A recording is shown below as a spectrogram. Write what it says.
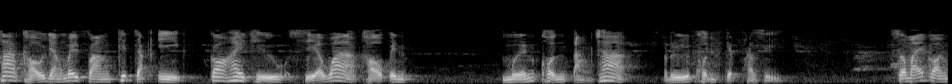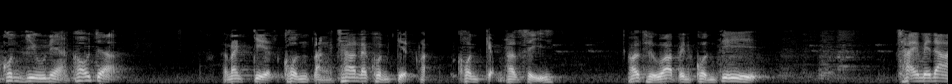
ถ้าเขายังไม่ฟังคิดจักรอีก ก็ให้ถือเสียว่าเขาเป็น เหมือนคนต่างชาติหรือคนเก็บภาษี สมัยก่อนคนยิวเนี่ยเขาจะรังเกียจคนต่างชาติและคนเก็บคนเก็บภาษีเขาถือว่าเป็นคนที่ใช้ไม่ได้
